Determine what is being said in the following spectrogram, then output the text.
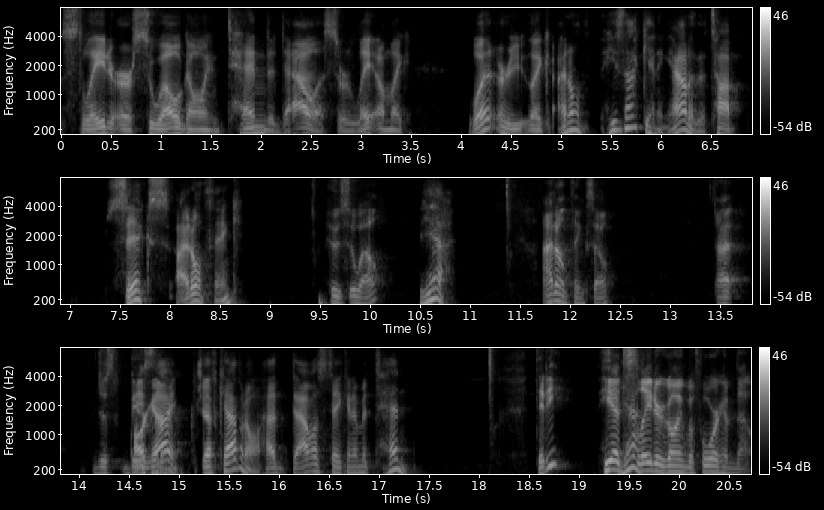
Slater or Sewell going ten to Dallas or late. I'm like, what are you like? I don't. He's not getting out of the top six. I don't think. Who's Sewell? Yeah, I don't think so. Uh, just our guy on- Jeff Cavanaugh had Dallas taking him at ten. did he? He had Yeah. Slater going before him though.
